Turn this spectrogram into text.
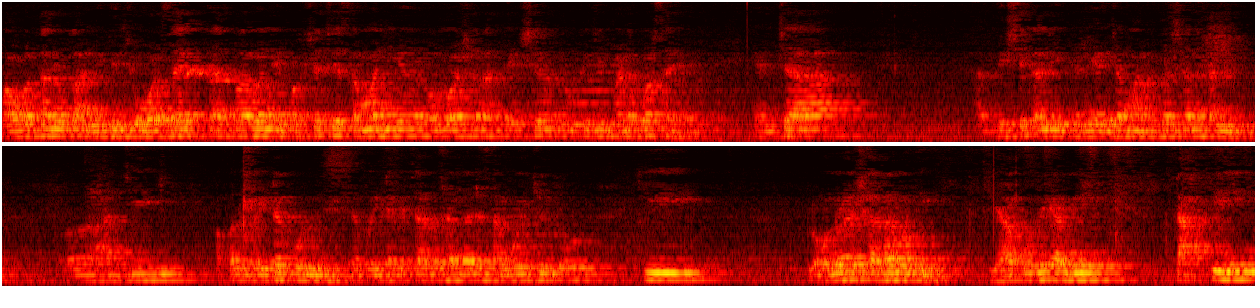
पावळ तालुका नितीनजी वळसाहेब त्याचप्रमाणे पक्षाचे सन्माननीय लोणवाड शहर अध्यक्ष लोकेजी भाडपवार साहेब यांच्या अध्यक्षतेखाली आणि यांच्या मार्गदर्शनाखाली आज जी आपण बैठक बोलली त्या बैठकीच्या अनुषंगाने सांगू इच्छितो की लोणावळा शहरामध्ये यापूर्वी आम्ही ताकदीने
